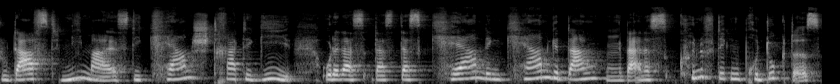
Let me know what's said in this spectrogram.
Du darfst niemals die Kernstrategie oder das, das, das Kern, den Kerngedanken deines künftigen Produktes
